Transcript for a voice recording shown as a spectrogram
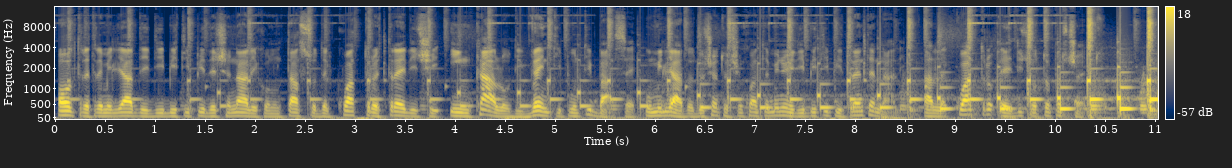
oltre 3 miliardi di BTP decennali con un tasso del 4,13 in calo di 20 punti base, 1 miliardo e 250 milioni di BTP trentennali al 4,18%.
